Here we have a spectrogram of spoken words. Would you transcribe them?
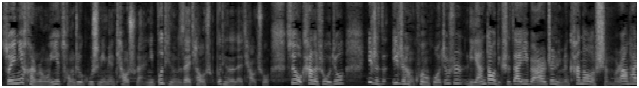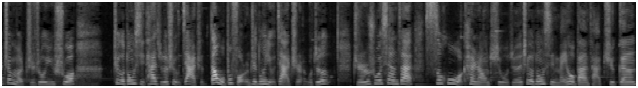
所以你很容易从这个故事里面跳出来，你不停的在跳出，不停的在跳出。所以我看的时候，我就一直在一直很困惑，就是李安到底是在一百二镇里面看到了什么，让他这么执着于说这个东西他觉得是有价值的。但我不否认这东西有价值，我觉得只是说现在似乎我看上去，我觉得这个东西没有办法去跟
